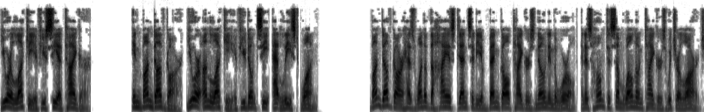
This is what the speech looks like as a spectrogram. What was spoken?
you are lucky if you see a tiger. In Bandhavgarh, you are unlucky if you don't see at least one." Bandhavgarh has one of the highest density of Bengal tigers known in the world, and is home to some well-known tigers which are large.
